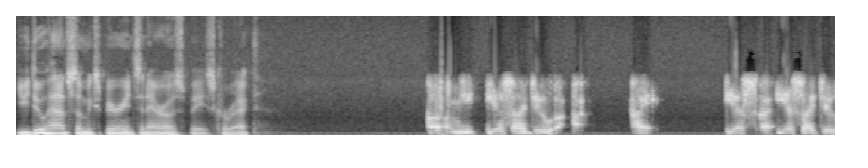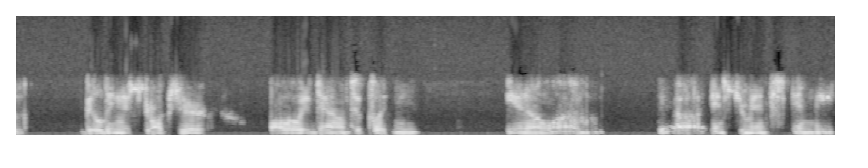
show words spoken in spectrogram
You do have some experience in aerospace, correct? Um, yes, I do. I, I yes, uh, yes, I do. Building the structure all the way down to putting, you know, um, uh, instruments in the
